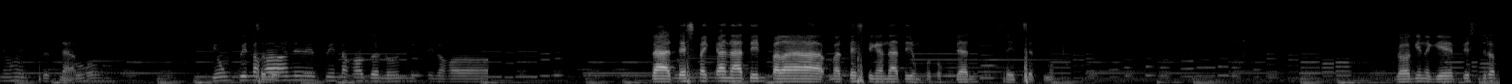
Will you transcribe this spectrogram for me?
yung headset ko. Nako. Yung pinaka ano yung pinaka ganun, yung pinaka Ta test mic ka natin para matestingan natin yung putok dyan sa headset mo. Gagi, nag-EPS drop.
